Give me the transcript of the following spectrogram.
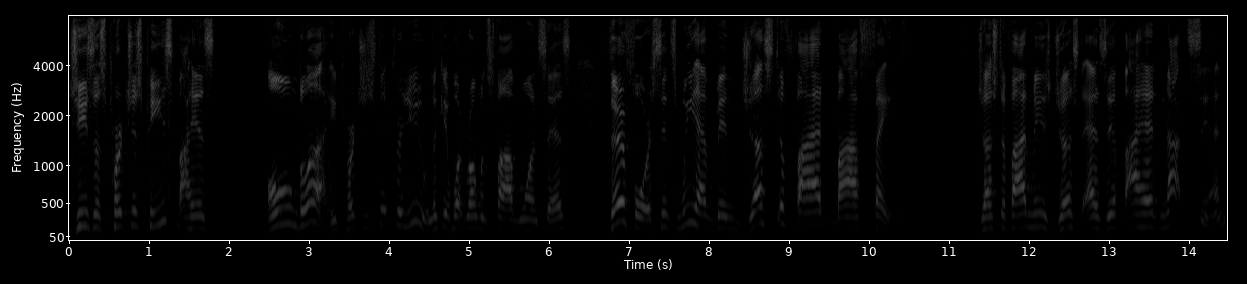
Jesus purchased peace by his own blood. He purchased it for you. Look at what Romans 5 1 says. Therefore, since we have been justified by faith, justified means just as if I had not sinned,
